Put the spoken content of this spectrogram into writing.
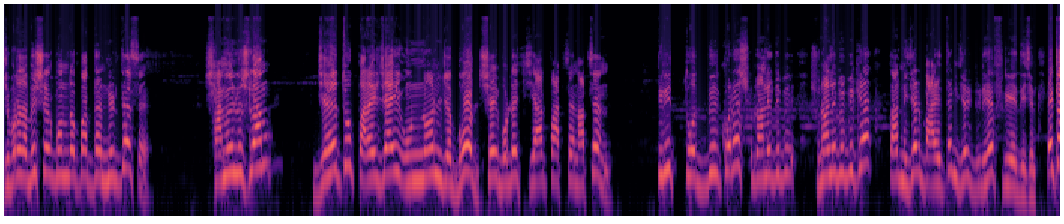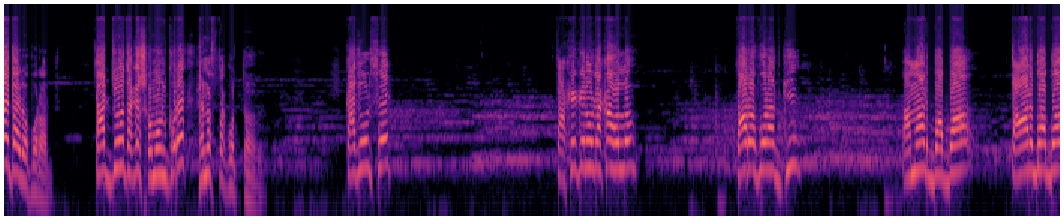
যুবরাজ অভিষেক বন্দ্যোপাধ্যায়ের নির্দেশে শামিল ইসলাম যেহেতু পারিযায়ী উন্নয়ন যে বোর্ড, সেই বোর্ডের চেয়ারপারসন আছেন, তিনি তদবির করে সোনালী দেবী সোনালী বিবিকে তার নিজের বাড়িতে নিজের গৃহে ফিরিয়ে দিয়েছেন। এটাই তার অপরাধ। তার জন্য তাকে সমন করে হেনস্থা করতে হবে। কাজল শেখ, তাকে কেন ডাকা হলো? তার অপরাধ কি? আমার বাবা, তার বাবা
